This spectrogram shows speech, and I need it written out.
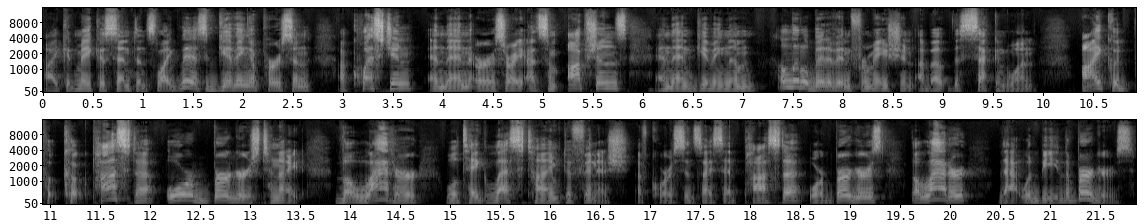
I could make a sentence like this, giving a person a question and then, or sorry, uh, some options and then giving them a little bit of information about the second one. I could put, cook pasta or burgers tonight. The latter will take less time to finish. Of course, since I said pasta or burgers, the latter, that would be the burgers.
